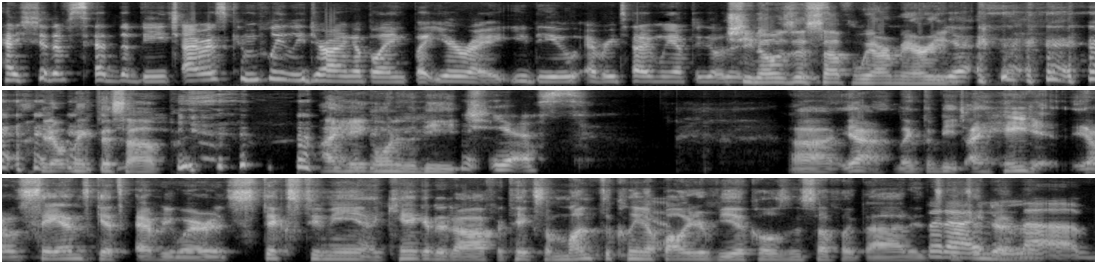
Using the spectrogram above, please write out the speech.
I should have said the beach. I was completely drawing a blank, but you're right. You do every time we have to go. To the She knows this stuff. We are married. Yeah. I don't make this up. I hate going to the beach. yes. Uh, yeah, like the beach. I hate it. You know, sands gets everywhere. It sticks to me. I can't get it off. It takes a month to clean up all your vehicles and stuff like that. It's, But it's I endeavor. love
